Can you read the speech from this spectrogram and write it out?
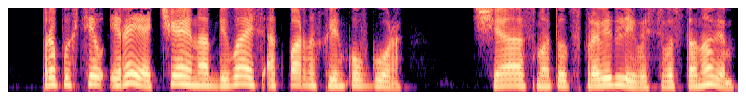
— пропыхтел Ирей, отчаянно отбиваясь от парных клинков гора. «Сейчас мы тут справедливость восстановим».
